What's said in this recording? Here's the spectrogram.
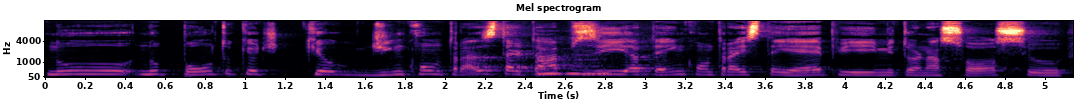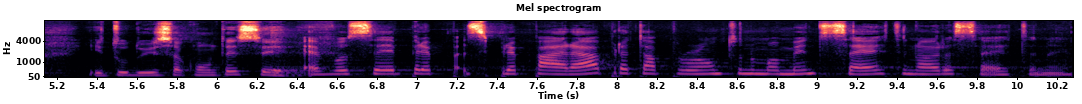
no, no ponto que eu, que eu, de encontrar as startups uhum. e até encontrar a Stay App e me tornar sócio e tudo isso acontecer. É você se preparar para estar pronto no momento certo e na hora certa, né?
